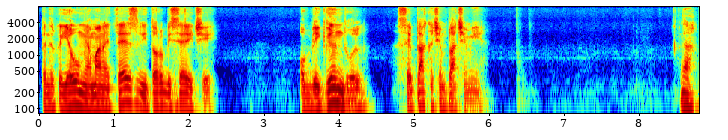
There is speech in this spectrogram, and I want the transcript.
Pentru că eu mi-amanetez viitorul bisericii, obligându-l să-i placă ce îmi place mie. Da.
